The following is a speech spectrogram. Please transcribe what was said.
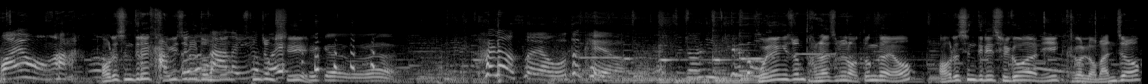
와요, 어르신들의 가위질을 돕는 선정 씨. 틀렸어요. 어떡해요? 모양이 좀 달라지면 어떤가요? 어르신들이 즐거워하니 그걸로 만족.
